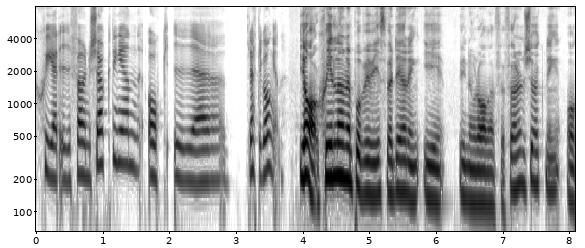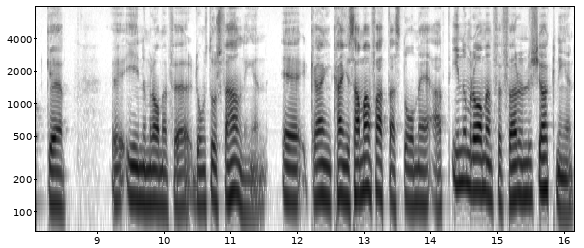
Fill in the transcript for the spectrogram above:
sker i förundersökningen och i eh, rättegången? Ja, skillnaden på bevisvärdering i, inom ramen för förundersökning och eh, eh inom ramen för domstolsförhandlingen Eh, kan, kan ju sammanfattas då med att inom ramen för förundersökningen,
